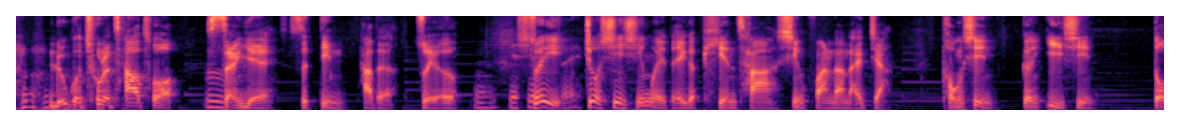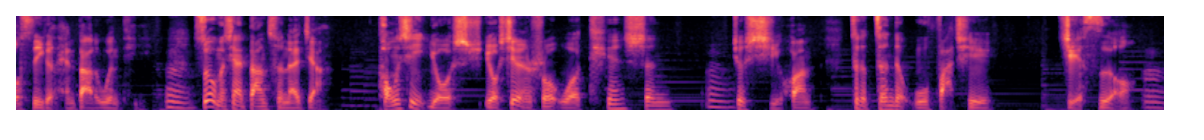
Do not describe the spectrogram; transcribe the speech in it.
如果出了差错，神也是定他的罪恶。嗯，也是。所以就性行为的一个偏差性泛滥来讲，同性跟异性都是一个很大的问题。嗯，所以我们现在单纯来讲，同性有有些人说我天生嗯就喜欢，这个真的无法去解释哦。嗯。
